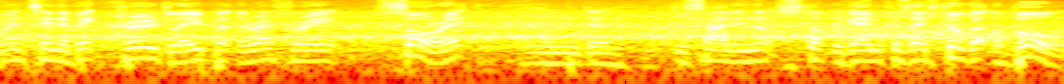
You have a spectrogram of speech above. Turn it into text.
Went in a bit crudely, but the referee saw it and uh, decided not to stop the game because they've still got the ball.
